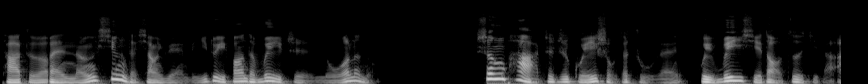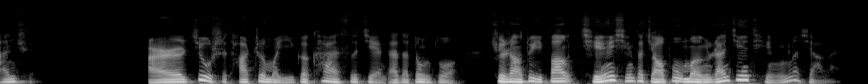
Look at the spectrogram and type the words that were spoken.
他则本能性的向远离对方的位置挪了挪，生怕这只鬼手的主人会威胁到自己的安全。而就是他这么一个看似简单的动作，却让对方前行的脚步猛然间停了下来。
